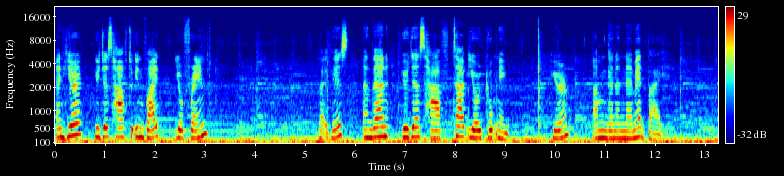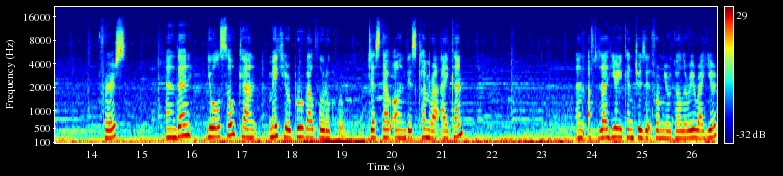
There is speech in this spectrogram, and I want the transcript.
And here you just have to invite your friend like this. And then you just have tap your group name. Here I'm gonna name it by first and then you also can make your profile photo group just tap on this camera icon and after that here you can choose it from your gallery right here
